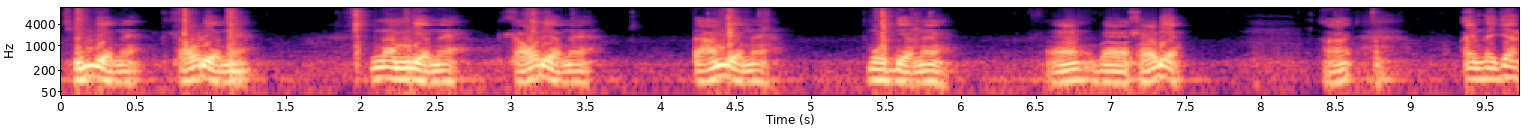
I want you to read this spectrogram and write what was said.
Chín điểm này 6 điểm này 5 điểm này 6 điểm này 8 điểm này một điểm này. Đấy, và 6 điểm. Đấy. anh thấy chưa?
